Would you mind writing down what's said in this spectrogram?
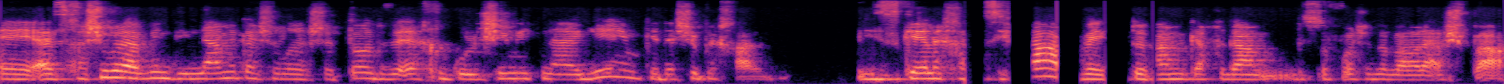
אה, אז חשוב להבין דינמיקה של רשתות ואיך גולשים מתנהגים, כדי שבכלל נזכה לחשיפה, וגם כך גם בסופו של דבר להשפעה.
